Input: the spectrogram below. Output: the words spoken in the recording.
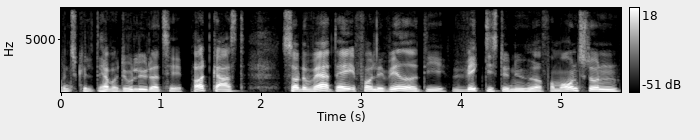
Undskyld, der hvor du lytter til podcast, så du hver dag får leveret de vigtigste nyheder fra morgenstunden.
